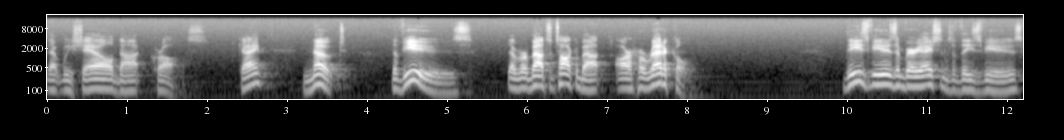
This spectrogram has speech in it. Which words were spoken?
that we shall not cross. Okay? Note, the views that we're about to talk about are heretical. These views and variations of these views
